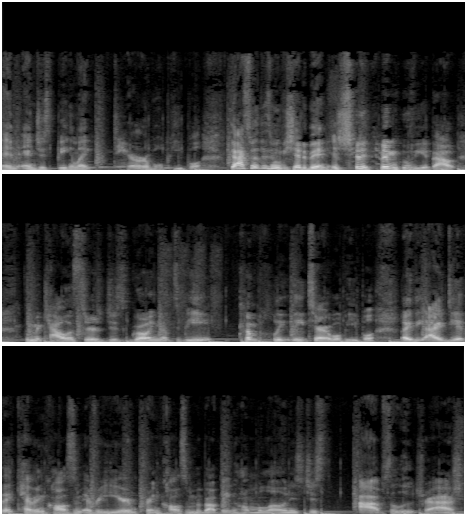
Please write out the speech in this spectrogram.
and and just being like terrible people. That's what this movie should have been. It should have been a movie about the McAllister Just growing up to be completely terrible people. Like the idea that Kevin calls him every year and prank calls him about being home alone is just absolute trash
